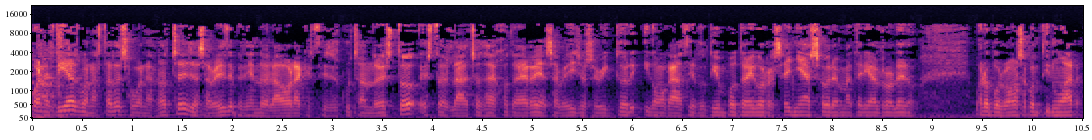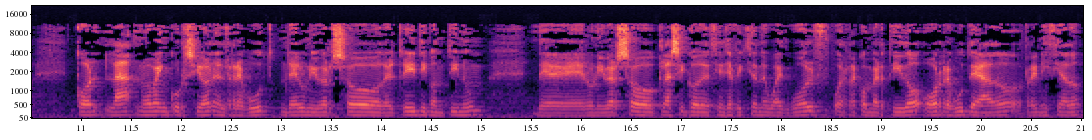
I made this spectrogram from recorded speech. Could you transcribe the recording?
Buenos días, buenas tardes o buenas noches, ya sabéis, dependiendo de la hora que estéis escuchando esto. Esto es la choza de JR, ya sabéis, yo soy Víctor y como cada cierto tiempo traigo reseñas sobre material rolero. Bueno, pues vamos a continuar con la nueva incursión, el reboot del universo del Trinity Continuum, del universo clásico de ciencia ficción de White Wolf, pues reconvertido o rebooteado, reiniciado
